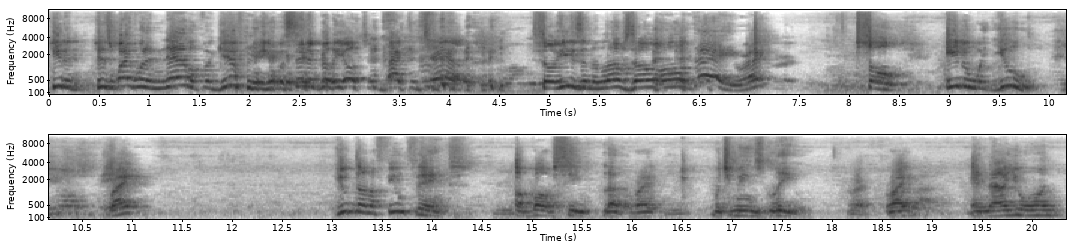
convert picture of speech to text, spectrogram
he his wife would have never forgiven me for sending Billy Ocean back to jail. So he's in the love zone all day, right? So even with you, right? You've done a few things above sea level, right? Which means legal. Right. right? And now you're on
